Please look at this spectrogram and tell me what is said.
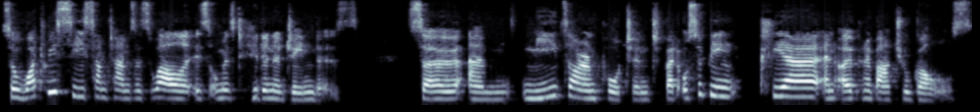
So what we see sometimes as well is almost hidden agendas. So um, needs are important, but also being clear and open about your goals.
